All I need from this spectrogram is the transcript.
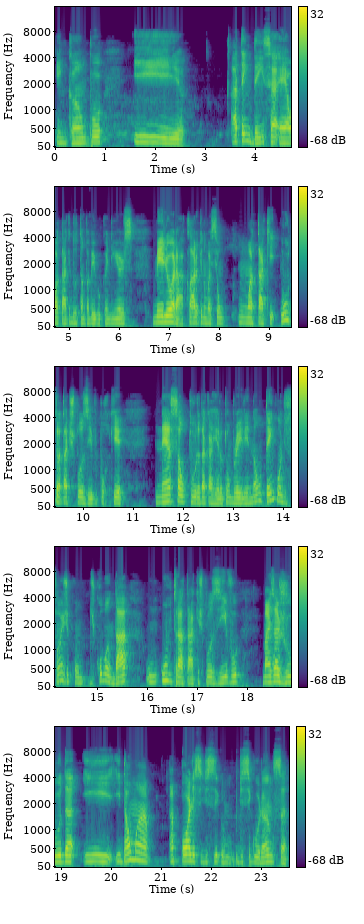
em campo. E a tendência é o ataque do Tampa Bay Buccaneers melhorar. Claro que não vai ser um, um ataque, ultra ataque explosivo, porque nessa altura da carreira o Tom Brady não tem condições de, de comandar um ultra ataque explosivo, mas ajuda e, e dá uma apólice de, de segurança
